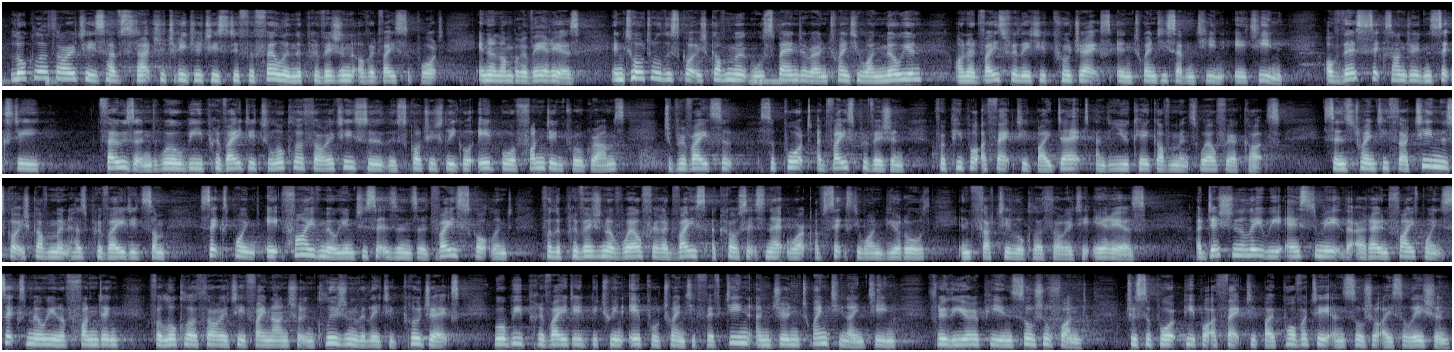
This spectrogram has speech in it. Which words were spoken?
Local authorities have statutory duties to fulfil in the provision of advice support in a number of areas. In total, the Scottish Government will spend around 21 million on advice-related projects in 2017-18. Of this, 660,000 will be provided to local authorities through the Scottish Legal Aid Board funding programmes to provide su support advice provision for people affected by debt and the UK Government's welfare cuts. Since 2013, the Scottish Government has provided some 6.85 million to Citizens Advice Scotland for the provision of welfare advice across its network of 61 bureaus in 30 local authority areas. Additionally, we estimate that around 5.6 million of funding for local authority financial inclusion related projects will be provided between April 2015 and June 2019 through the European Social Fund, to support people affected by poverty and social isolation.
